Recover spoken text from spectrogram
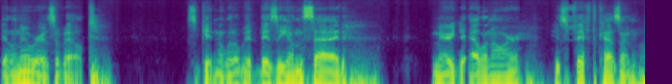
Delano Roosevelt. Getting a little bit busy on the side. Married to Eleanor, his fifth cousin.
